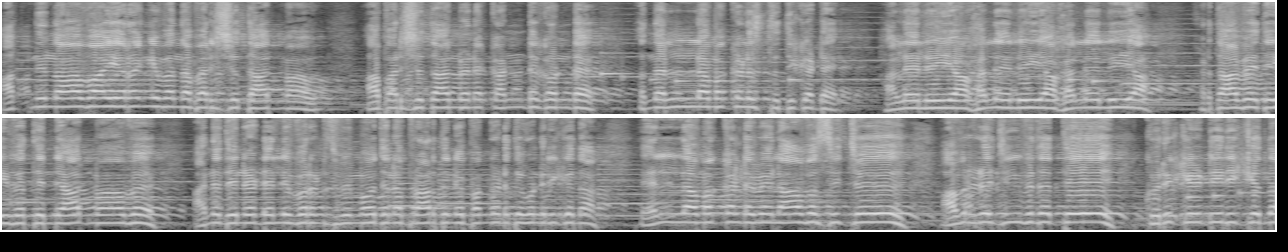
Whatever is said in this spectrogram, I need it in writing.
അഗ്നിനാവായി ഇറങ്ങി വന്ന പരിശുദ്ധാത്മാവ് ആ പരിശുദ്ധാത്മാവിനെ കണ്ടുകൊണ്ട് എന്നെല്ലാ മക്കളും സ്തുതിക്കട്ടെ. ഹലലുയ ഹലലുയ ഹലലുയ കർത്താവ് ദൈവത്തിന്റെ ആത്മാവ് അനുദിന ഡെലിവറൻസ് വിമോചന പ്രാർത്ഥന പങ്കെടുത്തുകൊണ്ടിരിക്കുന്ന എല്ലാ മക്കളുടെ മേൽ ആവസിച്ച് അവരുടെ ജീവിതത്തെ കുരുക്കിയിട്ടിരിക്കുന്ന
